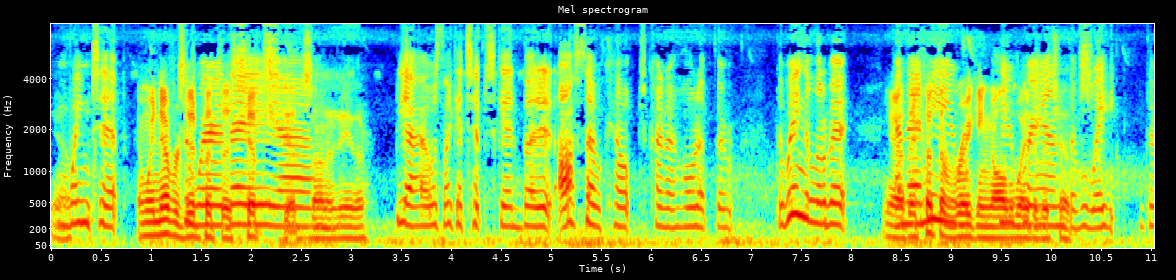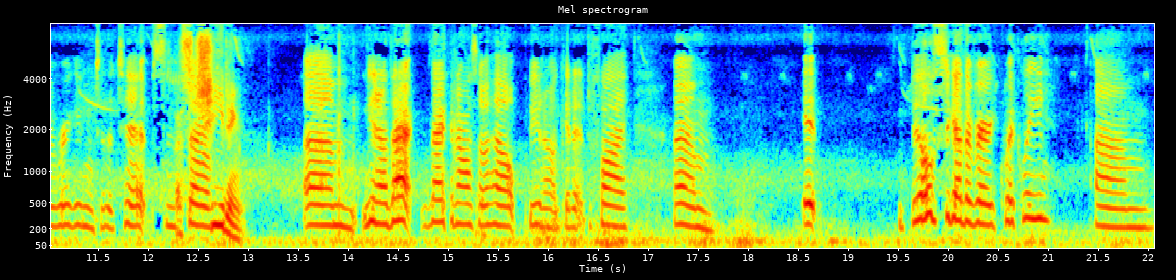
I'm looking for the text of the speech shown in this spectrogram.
Yeah. wingtip. And we never did put the they, tip skids on um, it either. Yeah, it was like a tip skid, but it also helped kind of hold up the the wing a little bit. Yeah, and they then put he, the rigging all he the way to ran the tips. weight the rigging to the tips, and That's so cheating. um you know that that can also help you know get it to fly. Um, it builds together very quickly. Um,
